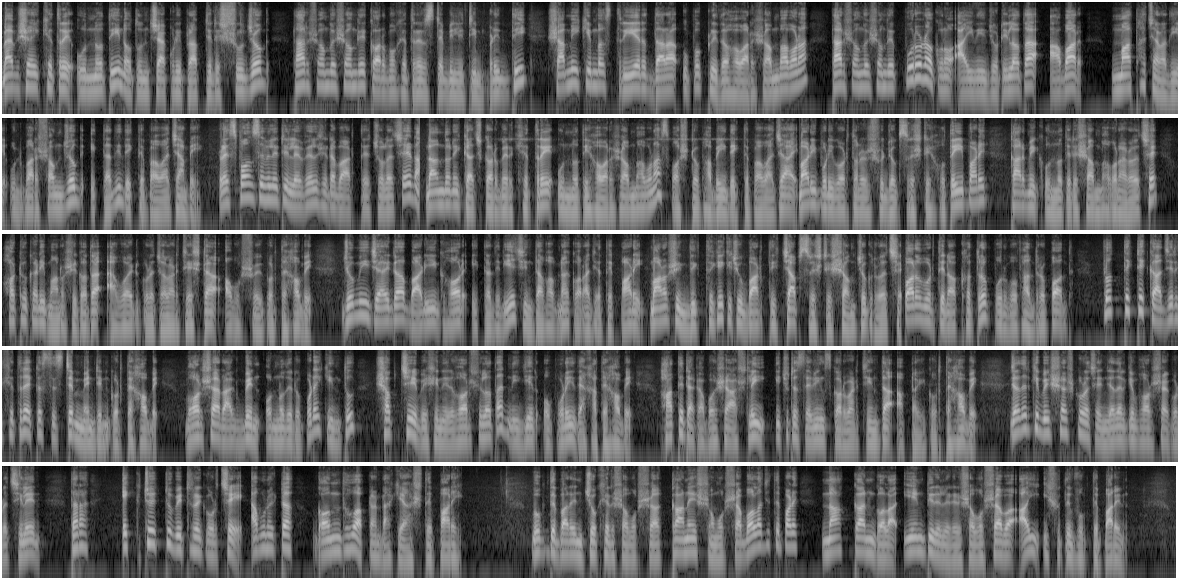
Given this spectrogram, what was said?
ব্যবসায়িক ক্ষেত্রে উন্নতি, নতুন চাকরি প্রাপ্তির সুযোগ, তার সঙ্গে সঙ্গে কর্মক্ষেত্রের স্টেবিলিটি বৃদ্ধি, স্বামী কিংবা স্ত্রীর দ্বারা উপকৃত হওয়ার সম্ভাবনা তার সঙ্গে সঙ্গে পুরনো কোনো আইনি জটিলতা আবার মাথা চাড়া দিয়ে উঠবার সংযোগ ইত্যাদি দেখতে পাওয়া যাবে। রেসপন্সিবিলিটি লেভেল সেটা বাড়তে চলেছে। নান্দনিক কাজকর্মের ক্ষেত্রে উন্নতি হওয়ার সম্ভাবনা স্পষ্টভাবেই দেখতে পাওয়া যায়। বাড়ি পরিবর্তনের সুযোগ সৃষ্টি হতেই পারে। কার্মিক উন্নতির সম্ভাবনা রয়েছে। হঠকারী মানসিকতা অ্যাভয়েড করে চলার চেষ্টা অবশ্যই করতে হবে। জমি, জায়গা, বাড়ি, ঘর ইত্যাদি নিয়ে চিন্তাভাবনা করা যেতে পারে। মানসিক দিক থেকে কিছু বাড়তি চাপ সৃষ্টির সংযোগ রয়েছে। পরবর্তী নক্ষত্র পূর্ব ভাদ্রপদ। প্রত্যেকটি কাজের ক্ষেত্রে একটা সিস্টেম মেনটেন করতে হবে। ভরসা রাখবেন অন্যদের উপরে, কিন্তু সবচেয়ে বেশি নির্ভরশীলতা নিজের ওপরেই দেখাতে হবে। হাতে টাকা পয়সা আসলেই কিছুটা সেভিংস করবার চিন্তা আপনাকে করতে হবে। যাদেরকে বিশ্বাস করেছেন, যাদেরকে ভরসা করেছিলেন, তারা একটু একটু বিট্রে করছে, এমন একটা গন্ধ আপনার ডাকে আসতে পারে। ভুগতে পারেন চোখের সমস্যা, কানের সমস্যা, বলা যেতে পারে নাক কান গলা ইএনটি রিলেটেড সমস্যা বা আই ইস্যুতে ভুগতে পারেন।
